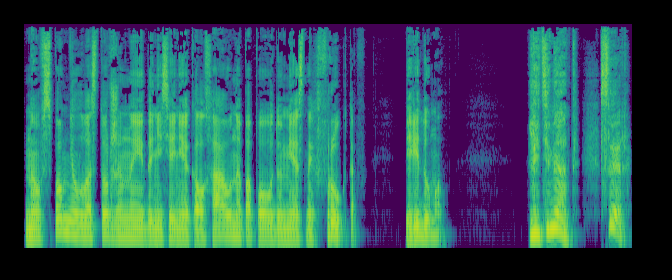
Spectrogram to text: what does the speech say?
но вспомнил восторженные донесения Колхауна по поводу местных фруктов. Передумал. «Лейтенант! Сэр!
